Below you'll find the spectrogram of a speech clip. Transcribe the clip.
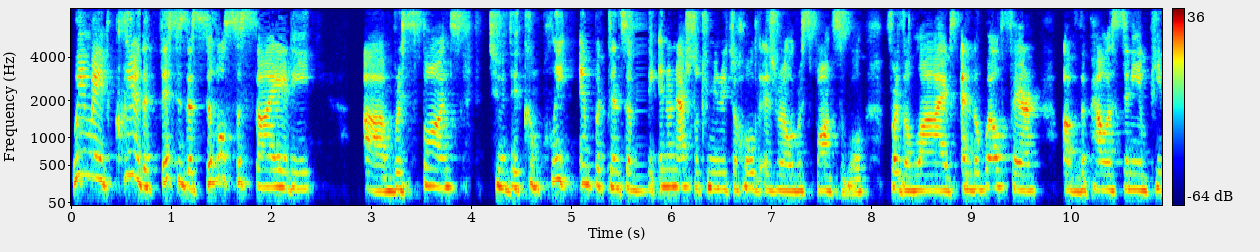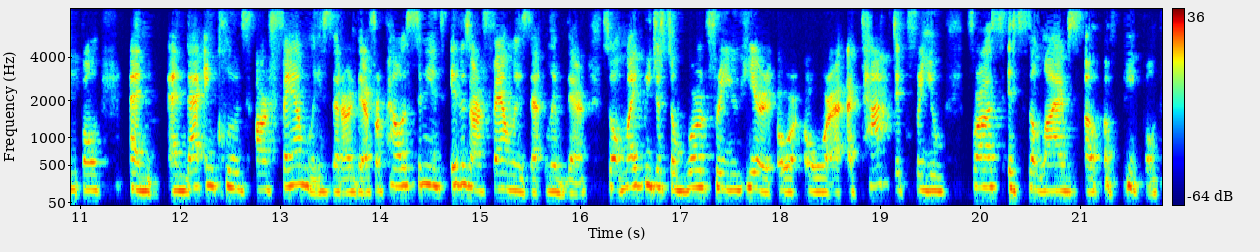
we made clear that this is a civil society um, response to the complete impotence of the international community to hold Israel responsible for the lives and the welfare of the Palestinian people. And, and that includes our families that are there. For Palestinians, it is our families that live there. So it might be just a word for you here or, or a tactic for you. For us, it's the lives of, of people.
